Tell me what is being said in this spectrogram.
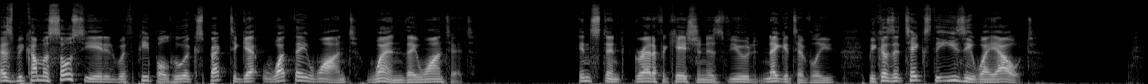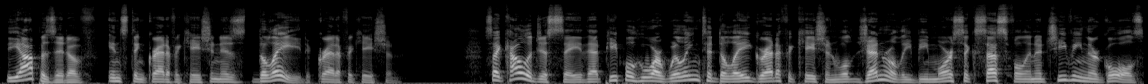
has become associated with people who expect to get what they want when they want it. Instant gratification is viewed negatively because it takes the easy way out. The opposite of instant gratification is delayed gratification. Psychologists say that people who are willing to delay gratification will generally be more successful in achieving their goals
